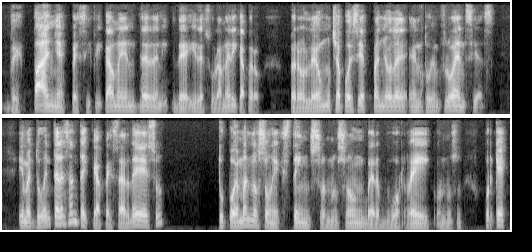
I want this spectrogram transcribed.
de España específicamente de, y de Sudamérica, pero, pero leo mucha poesía española en, en tus influencias. Y me estuvo interesante que a pesar de eso, tus poemas no son extensos, no son verborreicos, no son... Porque,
